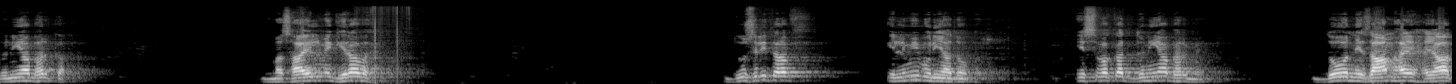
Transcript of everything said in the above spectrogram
دنیا بھر کا مسائل میں گھرا ہوا ہے۔ دوسری طرف علمی بنیادوں پر اس وقت دنیا بھر میں دو نظام ہے حیات،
